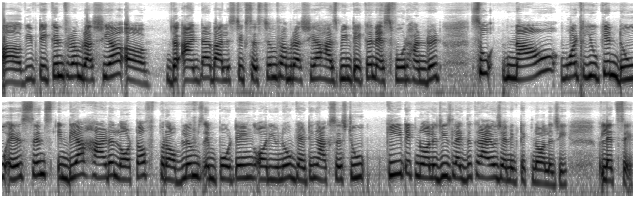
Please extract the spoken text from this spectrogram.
uh, we've taken from russia uh, the anti-ballistic system from Russia has been taken S-400. So now what you can do is since India had a lot of problems importing or you know getting access to key technologies like the cryogenic technology let's say.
